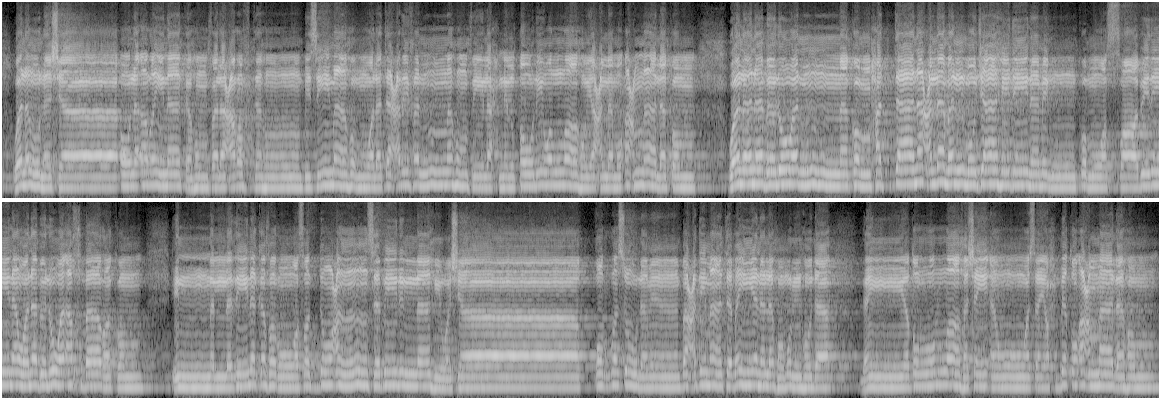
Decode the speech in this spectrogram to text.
ولو نشاء لأريناكهم فلعرفتهم بسيماهم ولتعرفنهم في لحن القول والله يعلم أعمالكم ولنبلونكم حتى نعلم المجاهدين منكم والصابرين ونبلو أخباركم ۖ إن الذين كفروا وصدوا عن سبيل الله وشاقوا الرسول من بعد ما تبين لهم الهدى لن يضروا الله شيئا وسيحبط أعمالهم.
